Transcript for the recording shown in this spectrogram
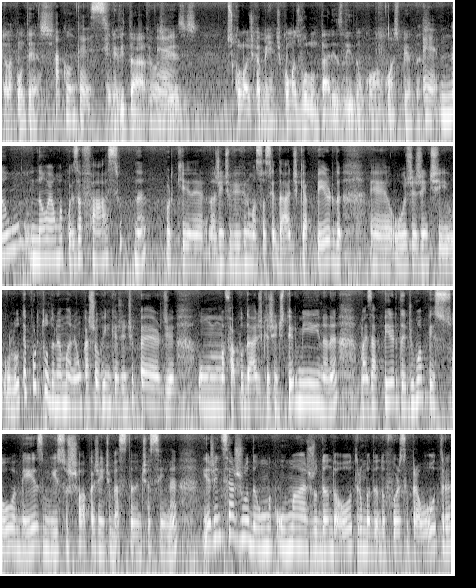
Ela acontece. Acontece. É inevitável às é. vezes psicologicamente, como as voluntárias lidam com, com as perdas? É, não, não é uma coisa fácil, né? Porque né, a gente vive numa sociedade que a perda, é, hoje a gente, o luto é por tudo, né, mano? É um cachorrinho que a gente perde, uma faculdade que a gente termina, né? Mas a perda de uma pessoa mesmo, isso choca a gente bastante, assim, né? E a gente se ajuda, uma, uma ajudando a outra, uma dando força para outra,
